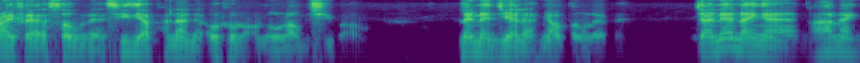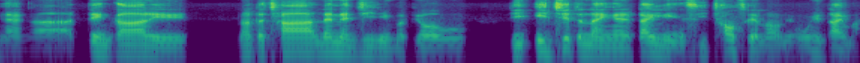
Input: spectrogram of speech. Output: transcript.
rifle အစုံနဲ့စီးစရာဖက်နဲ့အုပ်ထုံတော့အလုံးလောက်မရှိပါဘူးလက်နဲ့ကြီးလည်းအမြောက်သုံးလက်ပဲကြံတဲ့နိုင်ငံ၅နိုင်ငံကတင်ကားတွေတော့တခြားလက်နဲ့ကြီးတွေမပြောဘူးဒီအီဂျစ်နိုင်ငံနဲ့တိုက်လင်အစီ60လောက်နဲ့ဝင်တိုက်မှာ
